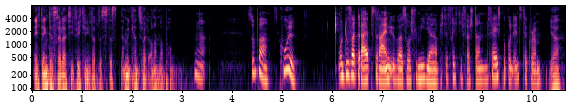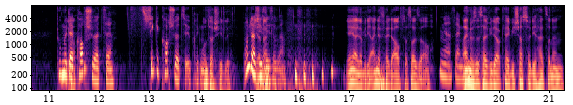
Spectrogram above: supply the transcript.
Ich denke, das ist relativ wichtig und ich glaube, das, das, damit kannst du halt auch nochmal punkten. Ja. Super, cool. Und du vertreibst rein über Social Media, habe ich das richtig verstanden? Facebook und Instagram. Ja, Du mit Ja. der Kochschürze. Schicke Kochschürze übrigens. unterschiedlich. Unterschiedlich Ja, sogar. Ja, ja, aber die eine fällt auf, das soll sie auch. Ja, sehr gut. Nein, das ist halt wieder, okay, wie schaffst du dir halt so einen,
